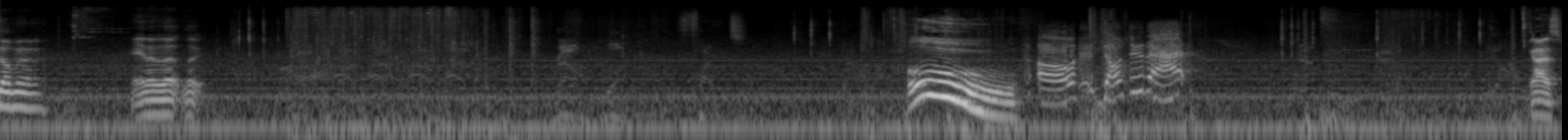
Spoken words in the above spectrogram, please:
Dumb man. Hey, look, look, look. Ooh, Oh, don't do that. guys.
